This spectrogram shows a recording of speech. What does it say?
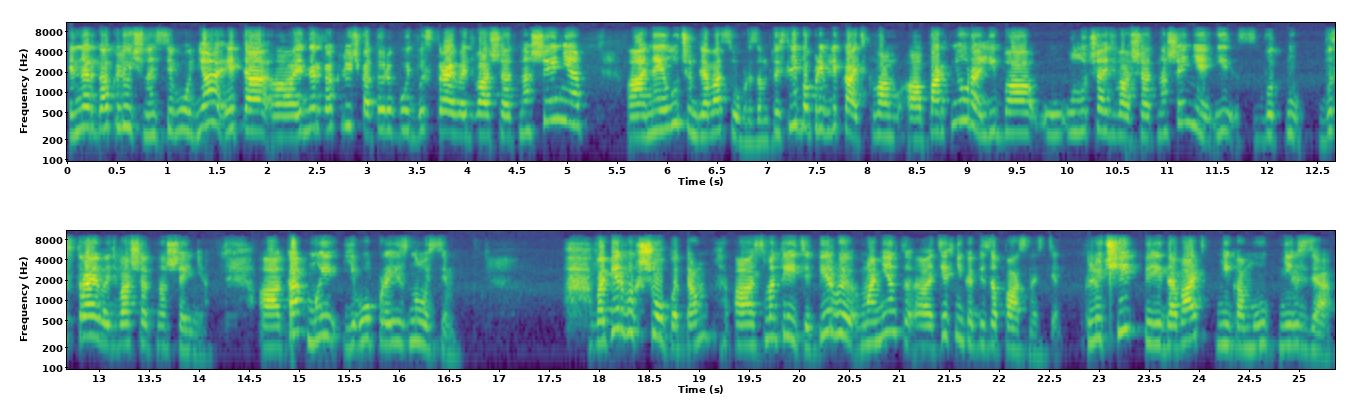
Энергоключ на сегодня – это а, энергоключ, который будет выстраивать ваши отношения а, наилучшим для вас образом. То есть либо привлекать к вам а, партнера, либо улучшать ваши отношения и вот, ну, выстраивать ваши отношения. Как мы его произносим? Во-первых, шепотом. Смотрите, первый момент – техника безопасности. Ключи передавать никому нельзя.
